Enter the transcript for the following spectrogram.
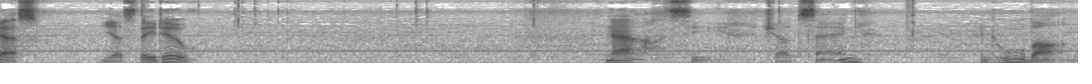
Yes. Yes, they do. Now, let's see. Zhou Cang and Wu Bang.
